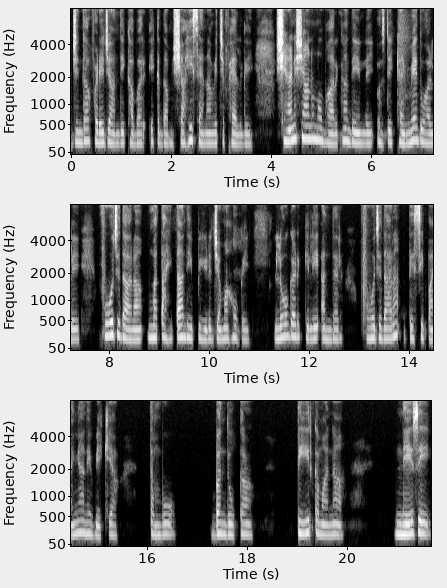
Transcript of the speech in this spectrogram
ਜਿੰਦਾ ਫੜੇ ਜਾਣ ਦੀ ਖਬਰ ਇੱਕਦਮ ਸ਼ਾਹੀ ਸੈਨਾ ਵਿੱਚ ਫੈਲ ਗਈ। ਸ਼ਹਿਨशाह ਨੂੰ ਮੁਬਾਰਕਾਂ ਦੇਣ ਲਈ ਉਸਦੇ ਖੈਮੇ ਦੁਆਲੇ ਫੌਜਦਾਰਾਂ ਮਤਾਹਿਤਾਂ ਦੀ ਭੀੜ ਜਮ੍ਹਾਂ ਹੋ ਗਈ। ਲੋਹਗੜ੍ਹ ਕਿਲੇ ਅੰਦਰ ਫੌਜਦਾਰਾਂ ਅਤੇ ਸਿਪਾਹੀਆਂ ਨੇ ਵੇਖਿਆ ਤੰਬੂ, ਬੰਦੂਕਾਂ, ਤੀਰ ਕਮਾਨਾਂ, ਨੇਜ਼ੇ,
